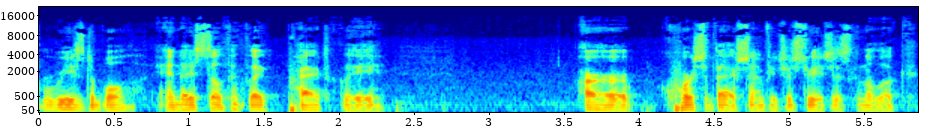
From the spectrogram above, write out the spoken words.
reasonable, and I still think like practically our course of action on future streets is going to look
